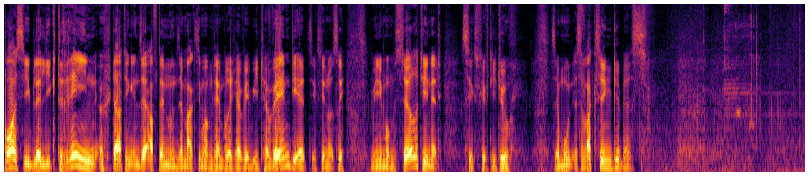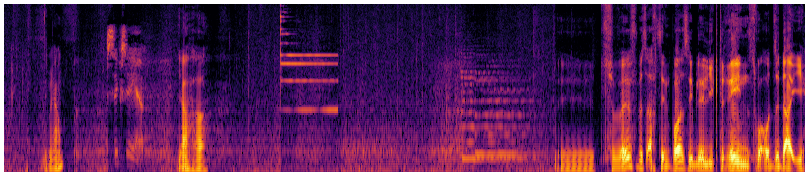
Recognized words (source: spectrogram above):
Possible leaked rain starting in the afternoon. The maximum temperature will be 20 at 1603. Minimum 13 at 652. The moon is waxing gibbous. Ja? 6 a.m. Jaha. 12 bis 18. Possible liegt rain throughout the day.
